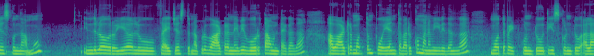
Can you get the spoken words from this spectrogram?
చేసుకుందాము. ఇందులో రొయ్యలు ఫ్రై చేస్తున్నప్పుడు వాటర్ అనేవి ఊరుతూ ఉంటాయి కదా ఆ వాటర్ మొత్తం పోయేంత వరకు మనం ఈ విధంగా మూత పెట్టుకుంటూ తీసుకుంటూ అలా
